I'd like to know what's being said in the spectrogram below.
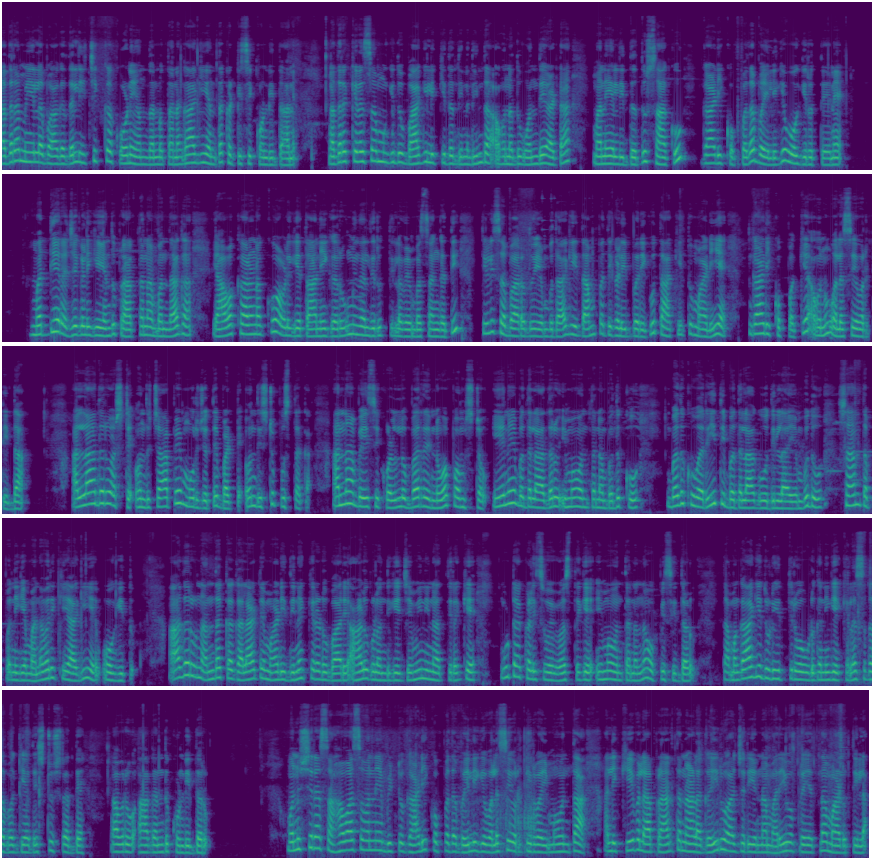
ಅದರ ಮೇಲಭಾಗದಲ್ಲಿ ಚಿಕ್ಕ ಕೋಣೆಯೊಂದನ್ನು ತನಗಾಗಿ ಅಂತ ಕಟ್ಟಿಸಿಕೊಂಡಿದ್ದಾನೆ. ಅದರ ಕೆಲಸ ಮುಗಿದು ಬಾಗಿಲಿಕ್ಕಿದ ದಿನದಿಂದ ಅವನದು ಒಂದೇ ಆಟ ಮನೆಯಲ್ಲಿದ್ದದ್ದು ಸಾಕು, ಗಾಡಿಕೊಪ್ಪದ ಬಯಲಿಗೆ ಹೋಗಿರುತ್ತೇನೆ. ಮಧ್ಯೆ ರಜೆಗಳಿಗೆ ಎಂದು ಪ್ರಾರ್ಥನಾ ಬಂದಾಗ ಯಾವ ಕಾರಣಕ್ಕೂ ಅವಳಿಗೆ ತಾನೀಗ ರೂಮಿನಲ್ಲಿರುತ್ತಿಲ್ಲವೆಂಬ ಸಂಗತಿ ತಿಳಿಸಬಾರದು ಎಂಬುದಾಗಿ ದಂಪತಿಗಳಿಬ್ಬರಿಗೂ ತಾಕೀತು ಮಾಡಿಯೇ ಗಾಡಿಕೊಪ್ಪಕ್ಕೆ ಅವನು ವಲಸೆ ಹೊರಟಿದ್ದ. ಅಲ್ಲಾದರೂ ಅಷ್ಟೇ ಒಂದು ಚಾಪೆ, ಮೂರು ಜೊತೆ ಬಟ್ಟೆ, ಒಂದಿಷ್ಟು ಪುಸ್ತಕ, ಅನ್ನ ಬೇಯಿಸಿಕೊಳ್ಳಲು ಬರ್ರೆನ್ನುವ ಪಂಪ್ ಸ್ಟವ್ ಏನೇ ಬದಲಾದರೂ ಹಿಮವಂತನ ಬದುಕು, ಬದುಕುವ ರೀತಿ ಬದಲಾಗುವುದಿಲ್ಲ ಎಂಬುದು ಶಾಂತಪ್ಪನಿಗೆ ಮನವರಿಕೆಯಾಗಿಯೇ ಹೋಗಿತ್ತು. ಆದರೂ ನಂದಕ್ಕ ಗಲಾಟೆ ಮಾಡಿ ದಿನಕ್ಕೆರಡು ಬಾರಿ ಆಳುಗಳೊಂದಿಗೆ ಜಮೀನಿನ ಹತ್ತಿರಕ್ಕೆ ಊಟ ಕಳಿಸುವ ವ್ಯವಸ್ಥೆಗೆ ಹಿಮವಂತನನ್ನು ಒಪ್ಪಿಸಿದ್ದಳು. ತಮಗಾಗಿ ದುಡಿಯುತ್ತಿರುವ ಹುಡುಗನಿಗೆ ಕೆಲಸದ ಬಗ್ಗೆ ಅದೆಷ್ಟು ಶ್ರದ್ಧೆ? ಅವರು ಆಗಂದುಕೊಂಡಿದ್ದರು ಮನುಷ್ಯರ ಸಹವಾಸವನ್ನೇ ಬಿಟ್ಟು ಗಾಡಿಕೊಪ್ಪದ ಬಯಲಿಗೆ ವಲಸೆ ಹೊರಟಿರುವ ಹಿಮವಂತ ಅಲ್ಲಿ ಕೇವಲ ಪ್ರಾರ್ಥನಾಳ ಗೈರು ಹಾಜರಿಯನ್ನು ಮರೆಯುವ ಪ್ರಯತ್ನ ಮಾಡುತ್ತಿಲ್ಲ.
